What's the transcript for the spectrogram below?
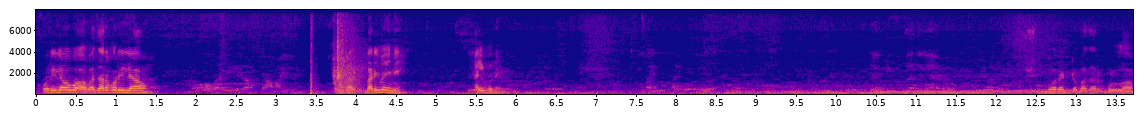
করিলাও বা, বাজার করিলাও বাড়ি বাইনি আইব নাই। সুন্দর একটা বাজার করলাম।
